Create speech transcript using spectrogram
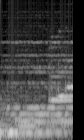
Música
